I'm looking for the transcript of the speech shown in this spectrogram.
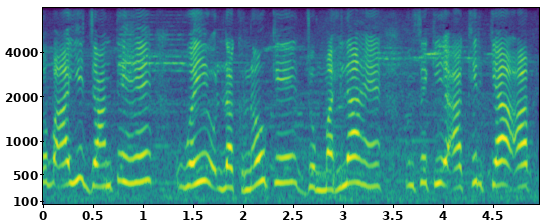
तो आइए जानते हैं वही लखनऊ के जो महिला हैं, उनसे कि आखिर क्या आप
